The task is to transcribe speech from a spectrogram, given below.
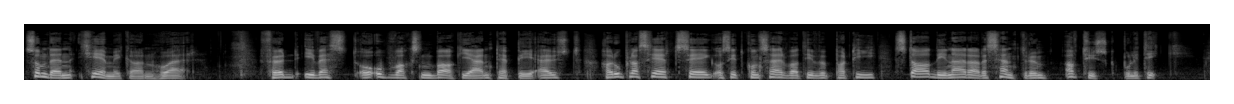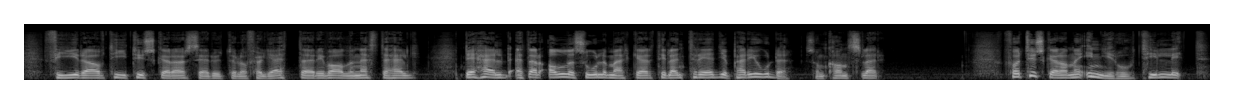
som den kjemikeren hun er. Født i vest og oppvoksen bak jernteppet i øst, har hun plassert seg og sitt konservative parti stadig nærere sentrum av tysk politikk. Fire av ti tyskere ser ut til å følge etter i valget neste helg. Det held etter alle solemerker til en tredje periode som kansler. For tyskerne inngir hun tillit.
